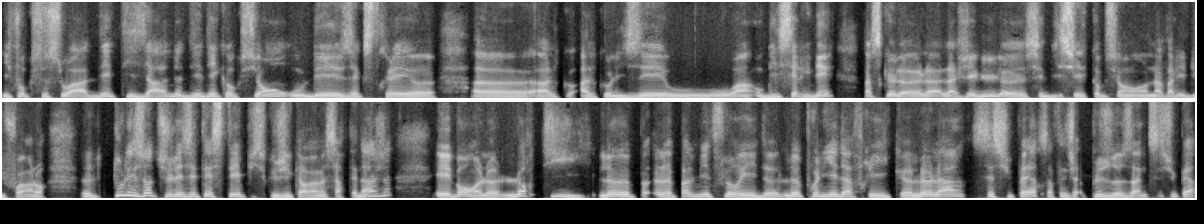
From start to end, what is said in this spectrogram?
Il faut que ce soit des tisanes, des décoctions ou des extraits euh, euh, alco- alcoolisés ou, ou, ou glycérinés. Parce que le- la, la gélule, euh, c'est comme si on avalait du foin. Alors, euh, tous les autres, je les ai testés puisque j'ai quand même un certain âge. Et bon, le- l'ortie, le, p- le palmier de Floride, le prunier d'Afrique, le lin, c'est super. Ça fait plus de zinc, c'est super.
